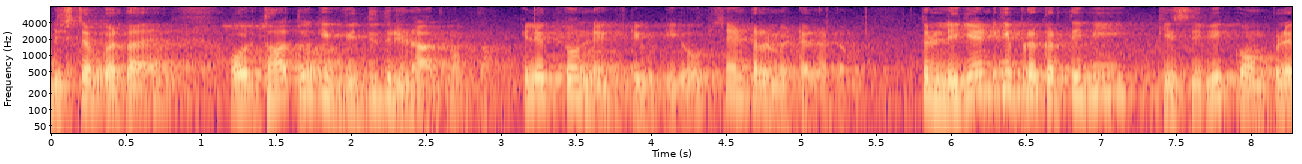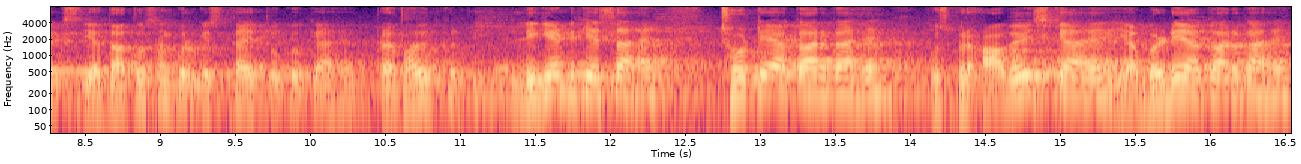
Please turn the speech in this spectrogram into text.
डिस्टर्ब करता है और धातु की विद्युत ऋणात्मकता electron negativity of central metal atom तो लिगेंड की प्रकृति भी किसी भी कॉम्प्लेक्स या धातु संकुल के स्थायित्व को क्या है? प्रभावित करती है। लिगेंड कैसा है? छोटे आकार का है, उस पर आवेश क्या है या बड़े आकार का है?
